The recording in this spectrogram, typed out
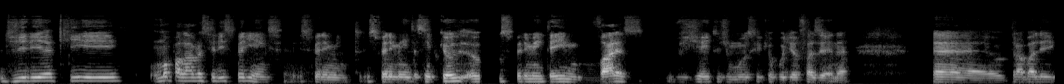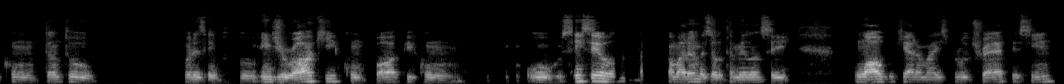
diria que uma palavra seria experiência, experimento, experimento assim, porque eu, eu experimentei vários jeitos de música que eu podia fazer, né? É, eu trabalhei com tanto, por exemplo, indie rock, com pop, com o sem ser o Camarão, mas eu também lancei um álbum que era mais pro trap, assim.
